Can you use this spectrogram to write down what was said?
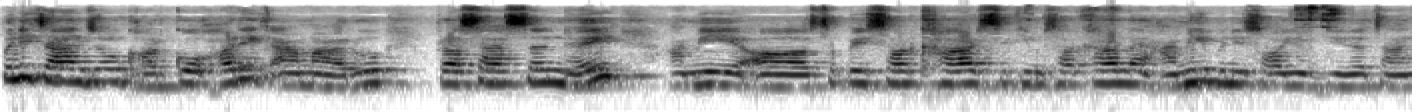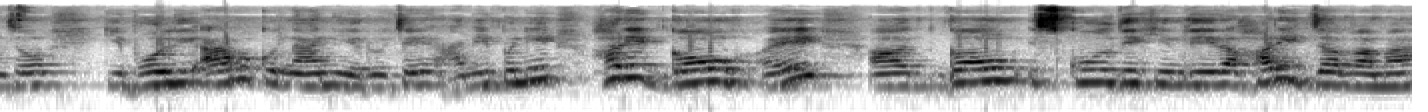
पनि चाहन्छौँ घरको हरेक आमाहरू प्रशासन है हामी सबै सरकार सिक्किम सरकारलाई हामी पनि सहयोग दिन चाहन्छौँ कि भोलि अबको नानीहरू चाहिँ हामी पनि हरेक गाउँ है गाउँ स्कुलदेखि लिएर हरेक जग्गामा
